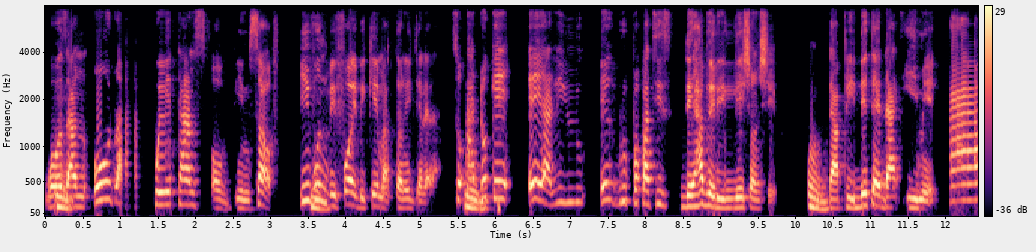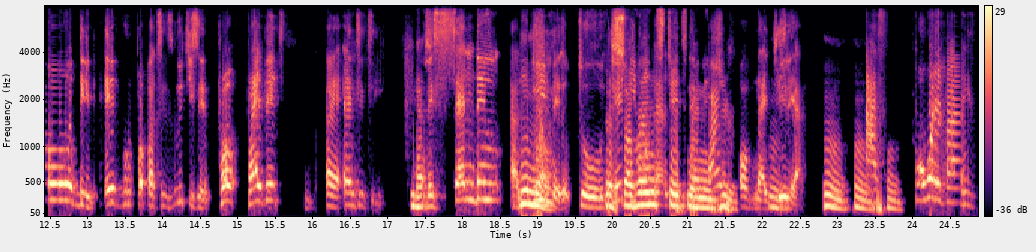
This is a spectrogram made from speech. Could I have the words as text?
was hmm. an old acquaintance of himself even mm. before he became Attorney General. So mm. Adoke, A Aliyu, A Group Properties, they have a relationship mm. that predated that email. How did A Group Properties, which is a pro- private uh, entity, yes. be sending an email, email to the sovereign state the Nigeria. Bank of Nigeria? Mm, mm, as for whatever reason,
